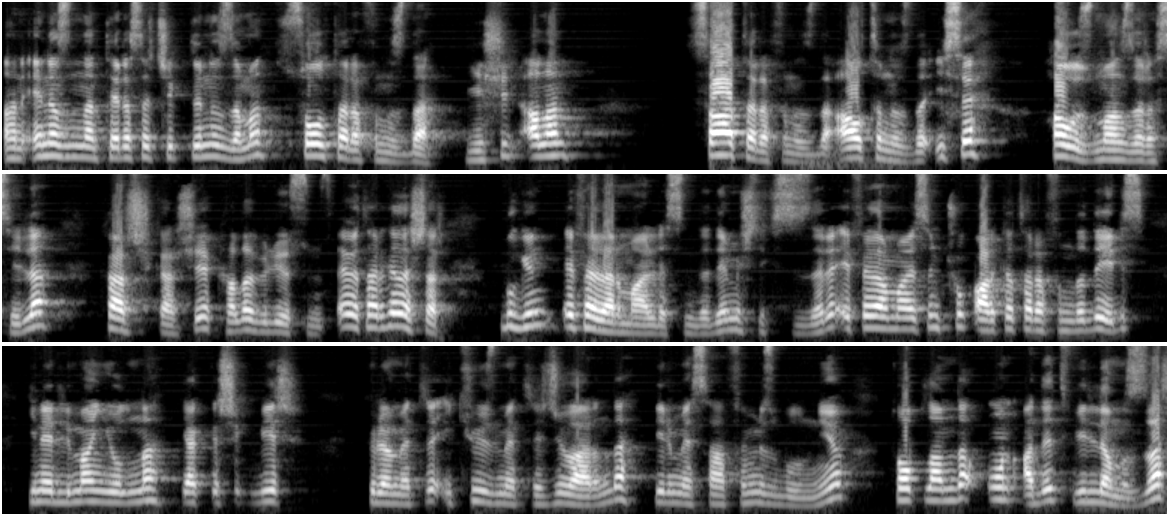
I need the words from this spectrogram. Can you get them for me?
Hani en azından terasa çıktığınız zaman sol tarafınızda yeşil alan, sağ tarafınızda altınızda ise havuz manzarasıyla karşı karşıya kalabiliyorsunuz. Evet arkadaşlar bugün Efeler Mahallesi'nde demiştik sizlere. Efeler Mahallesi'nin çok arka tarafında değiliz. Yine liman yoluna yaklaşık 1 kilometre 200 metre civarında bir mesafemiz bulunuyor. Toplamda 10 adet villamız var.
